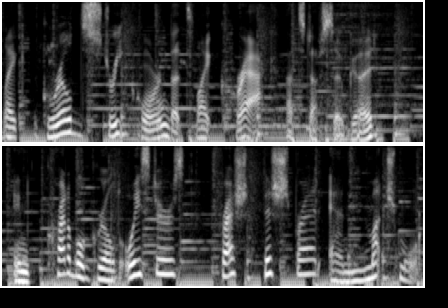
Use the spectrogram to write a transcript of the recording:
like grilled street corn that's like crack, that stuff's so good, incredible grilled oysters, fresh fish spread, and much more.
